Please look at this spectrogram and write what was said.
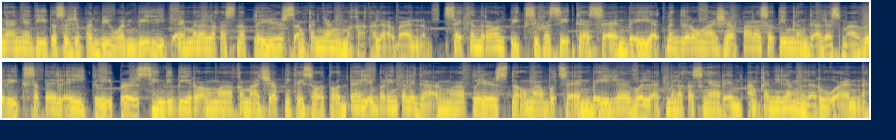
nga niya dito sa Japan B1 B-League ay malalakas na players ang kanyang makakalaban. Second round pick si Fasikas sa NBA at naglaro nga siya para sa team ng Dallas Mavericks at LA Clippers. Hindi biro ang mga kamatchup ni Kai Soto dahil iba rin talaga ang mga players na umabot sa NBA level at malakas nga rin ang kanilang laruan.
